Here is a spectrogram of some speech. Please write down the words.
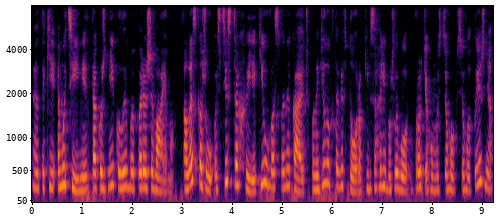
такі емоційні також дні, коли ми переживаємо. Але скажу, ось ці страхи, які у вас виникають в понеділок та вівторок, і взагалі, можливо, протягом ось цього всього тижня,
